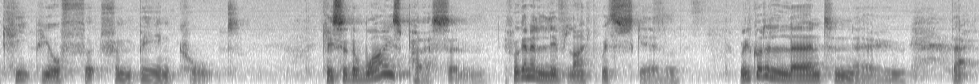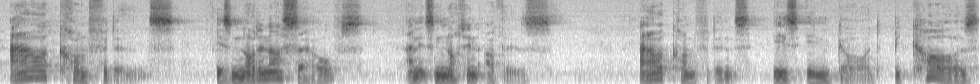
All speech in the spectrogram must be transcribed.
keep your foot from being caught. Okay, so the wise person, if we're going to live life with skill, we've got to learn to know that our confidence is not in ourselves and it's not in others. Our confidence is in God because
